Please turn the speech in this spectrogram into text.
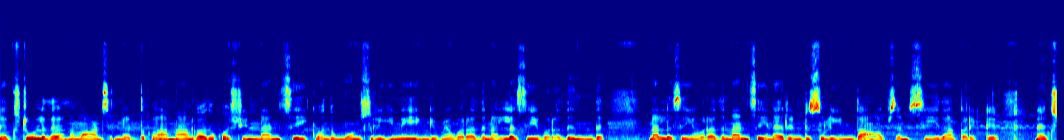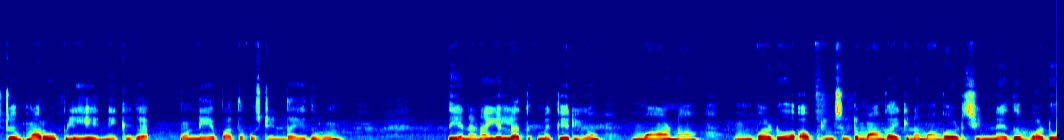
நெக்ஸ்ட் உள்ளதை நம்ம ஆன்சர்னு எடுத்துக்கலாம். நான்காவது கொஸ்டின் நன்செய்க்கு வந்து மூணு சுழிகின்னு எங்கேயுமே வராது. நல்ல செய் வராது. இந்த நல்ல செய்யும் வராது. நன்செய்னா ரெண்டு சுழிகின் தான் ஆப்ஷன் சி தான் கரெக்டு நெக்ஸ்ட்டு மரபுப்பிலேயே நீக்குக. முன்னையே பார்த்த கொஸ்டின் தான் இதுவும். இது என்னென்னா எல்லாத்துக்குமே தெரியும். மானா வடு அப்படின்னு சொல்லிட்டு மாங்காய்க்குன்னா மாங்காயோட சின்ன இது வடு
